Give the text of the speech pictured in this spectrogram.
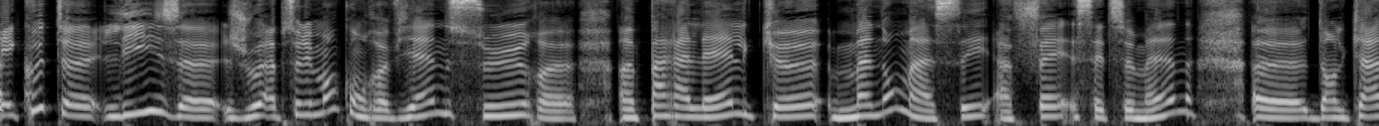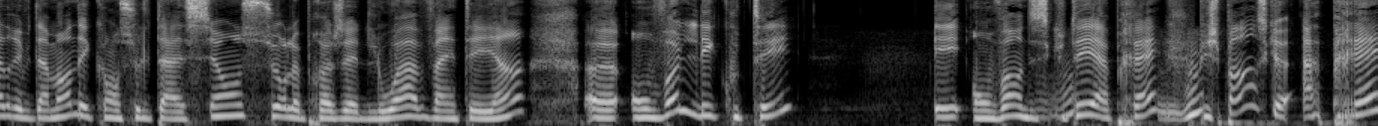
Écoute, euh, Lise, euh, je veux absolument qu'on revienne sur un parallèle que Manon Massé a fait cette semaine euh, dans le cadre évidemment des consultations sur le projet de loi 21. Euh, on va l'écouter et on va en discuter après. Puis je pense que après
